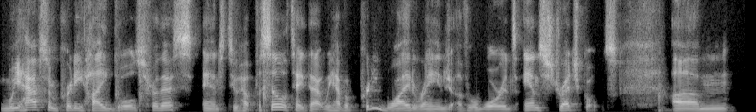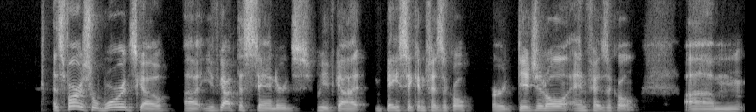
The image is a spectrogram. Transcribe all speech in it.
we have some pretty high goals for this, and to help facilitate that, we have a pretty wide range of rewards and stretch goals. Um, as far as rewards go, uh, you've got the standards. We've got basic and physical, or digital and physical um,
